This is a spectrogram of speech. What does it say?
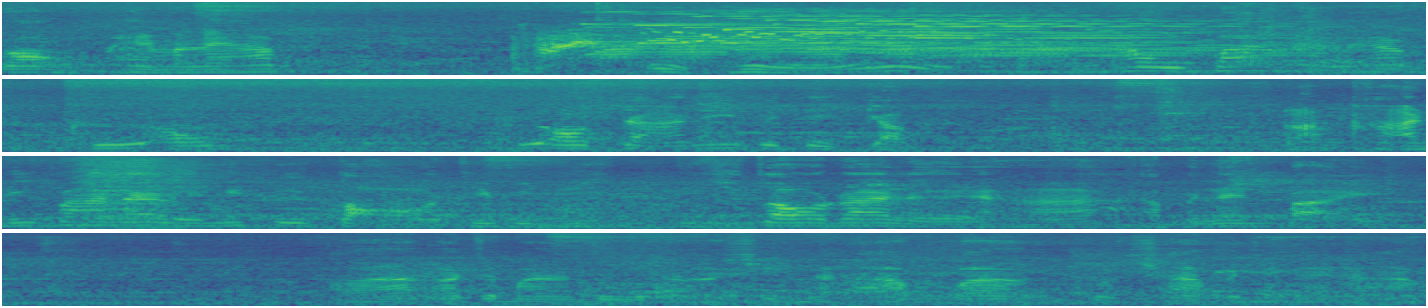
กล้องแพนมาเลยครับ โอ้โหจานเท่าบ้านนะครับ คือเอา คือเอาจานนี่ไปติดกับหลังคาที่บ้านได้เลย นี่คือต่อทีวีดิจิตอลได้เลยนะฮะทำไปเล่นไปเอาละเราจะมาดูแต่ละชิ้นนะครับ ว่ารสชาติเป็นยังไงนะครับ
